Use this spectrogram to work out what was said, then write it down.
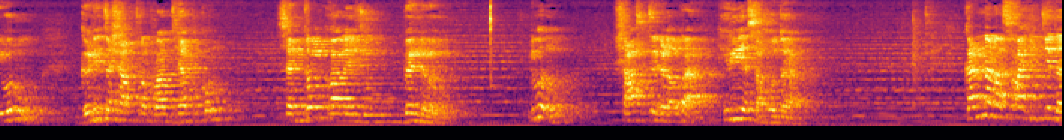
ಇವರು ಗಣಿತಶಾಸ್ತ್ರ ಪ್ರಾಧ್ಯಾಪಕರು ಸೆಂಟ್ರಲ್ ಕಾಲೇಜು ಬೆಂಗಳೂರು. ಇವರು ಶಾಸ್ತ್ರಿಗಳವರ ಹಿರಿಯ ಸಹೋದರ. ಕನ್ನಡ ಸಾಹಿತ್ಯದ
